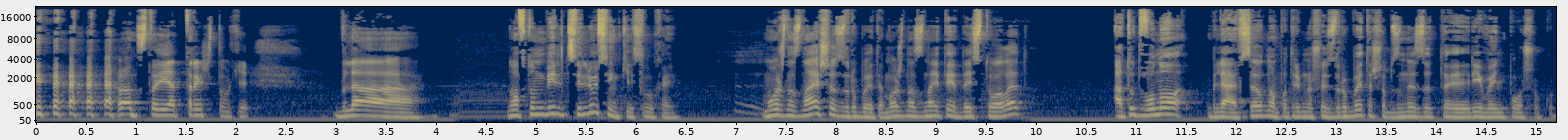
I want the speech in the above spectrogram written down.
Он стоять три штуки. Бля. Ну, автомобіль цілюсінький, слухай. Можна, знаєш, що зробити? Можна знайти десь туалет. А тут воно, бля, все одно потрібно щось зробити, щоб знизити рівень пошуку.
